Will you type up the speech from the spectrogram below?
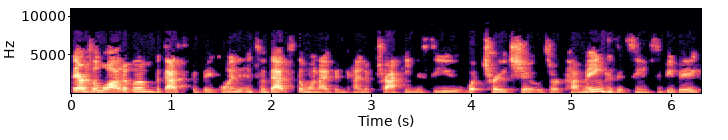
there's a lot of them, but that's the big one. And so that's the one I've been kind of tracking to see what trade shows are coming because it seems to be big.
